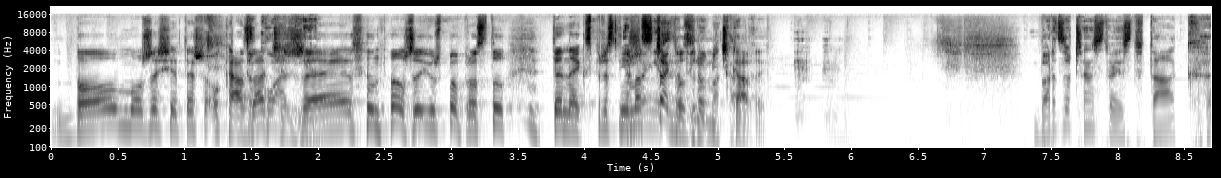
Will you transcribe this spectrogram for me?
Bo może się też okazać, że, no, że już po prostu ten ekspres nie ma z czego zrobić kawy. kawy. Bardzo często jest tak,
